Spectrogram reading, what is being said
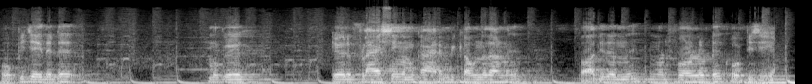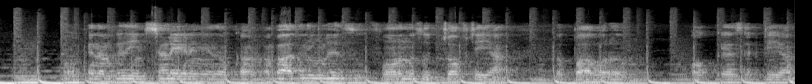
കോപ്പി ചെയ്തിട്ട് നമുക്ക് ഈ ഒരു ഫ്ലാഷിങ് നമുക്ക് ആരംഭിക്കാവുന്നതാണ്. അപ്പോൾ ആദ്യം നമ്മുടെ ഫോണിലോട്ട് കോപ്പി ചെയ്യാം. ഓക്കെ നമുക്കിത് ഇൻസ്റ്റാൾ ചെയ്യണം എങ്ങനെ നോക്കാം? അപ്പോൾ ആദ്യം നിങ്ങൾ ഫോണൊന്ന് സ്വിച്ച് ഓഫ് ചെയ്യാം. ഇപ്പോൾ പവർ ഓക്കെ സെലക്ട് ചെയ്യാം.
